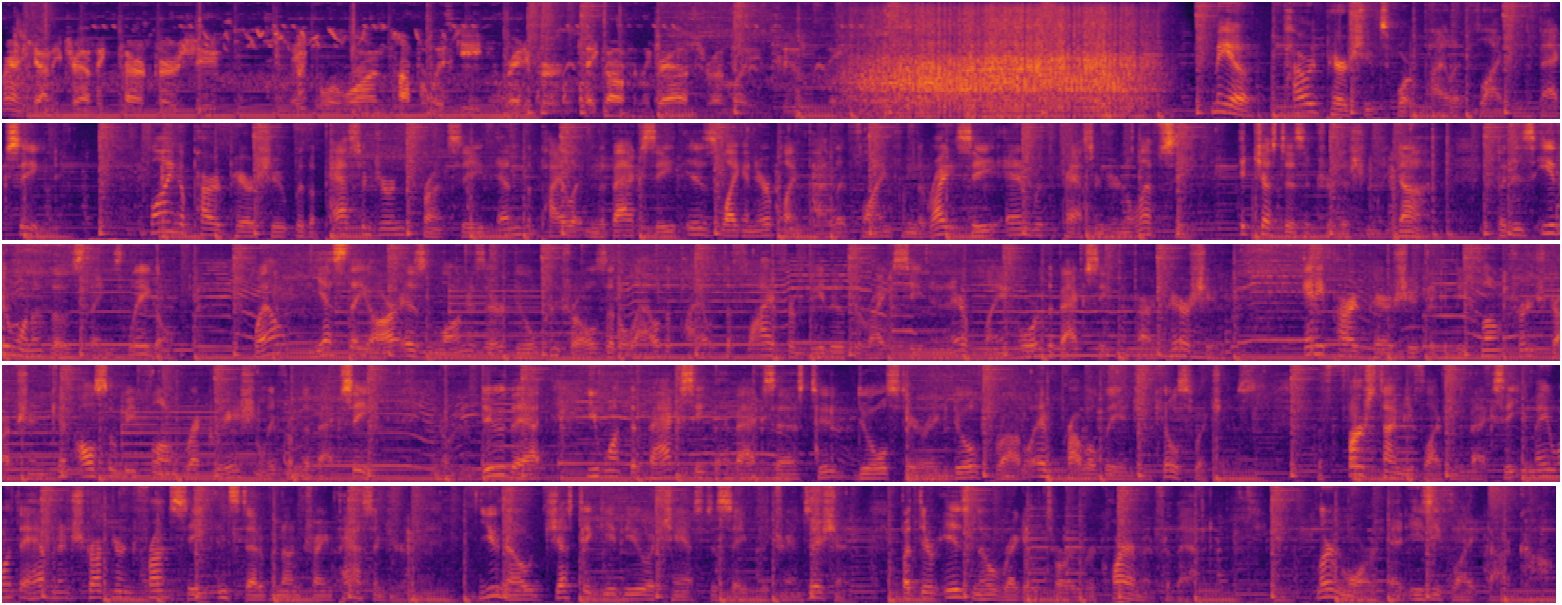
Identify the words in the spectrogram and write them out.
Marion County traffic, powered parachute, 841, Papa Whiskey, ready for takeoff in the grass, runway 28. May a powered parachute sport pilot fly from the back seat? Flying a powered parachute with a passenger in the front seat and the pilot in the back seat is like an airplane pilot flying from the right seat and with the passenger in the left seat. It just isn't traditionally done. But is either one of those things legal? Well, yes, they are as long as there are dual controls that allow the pilot to fly from either the right seat in an airplane or the back seat in a powered parachute. Any powered parachute that can be flown for instruction can also be flown recreationally from the back seat. In order to do that, you want the back seat to have access to dual steering, dual throttle, and probably engine kill switches. The first time you fly from the back seat, you may want to have an instructor in the front seat instead of an untrained passenger. You know, just to give you a chance to safely transition. But there is no regulatory requirement for that. Learn more at easyflight.com.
